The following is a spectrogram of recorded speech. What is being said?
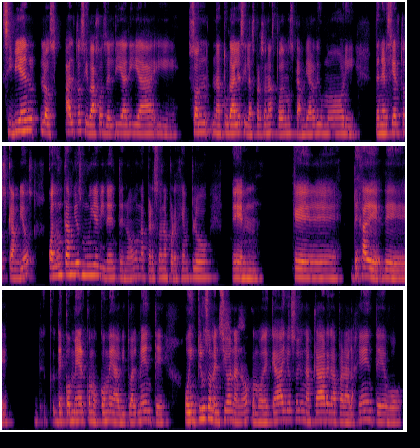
si bien los altos y bajos del día a día y son naturales y las personas podemos cambiar de humor y tener ciertos cambios, cuando un cambio es muy evidente, ¿no? Una persona, por ejemplo, em, que deja de, de, comer como come habitualmente, o incluso menciona, ¿no? Como de que, ah, yo soy una carga para la gente, o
